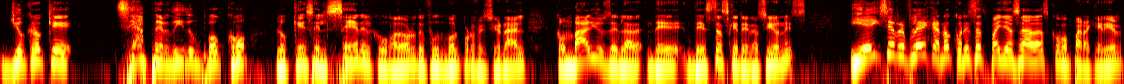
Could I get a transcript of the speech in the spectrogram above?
yo creo que se ha perdido un poco lo que es el ser el jugador de fútbol profesional con varios de, la- de, de estas generaciones. Y ahí se refleja, ¿no? Con esas payasadas como para querer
